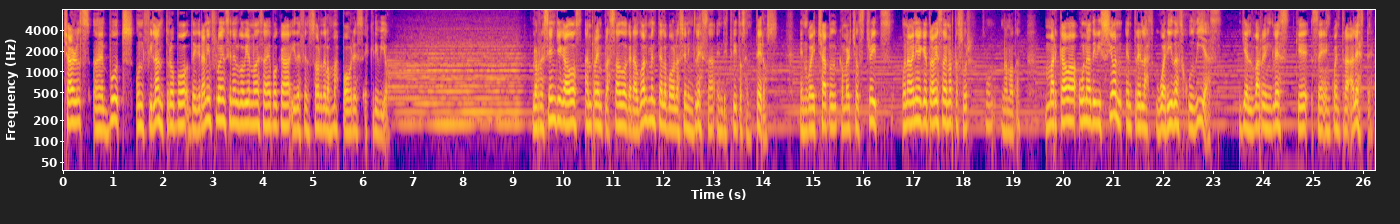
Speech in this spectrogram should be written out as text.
Charles eh, Booth, un filántropo de gran influencia en el gobierno de esa época y defensor de los más pobres, escribió. Los recién llegados han reemplazado gradualmente a la población inglesa en distritos enteros. En Whitechapel Commercial Streets, una avenida que atraviesa de norte a sur, una nota, marcaba una división entre las guaridas judías y el barrio inglés que se encuentra al este.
